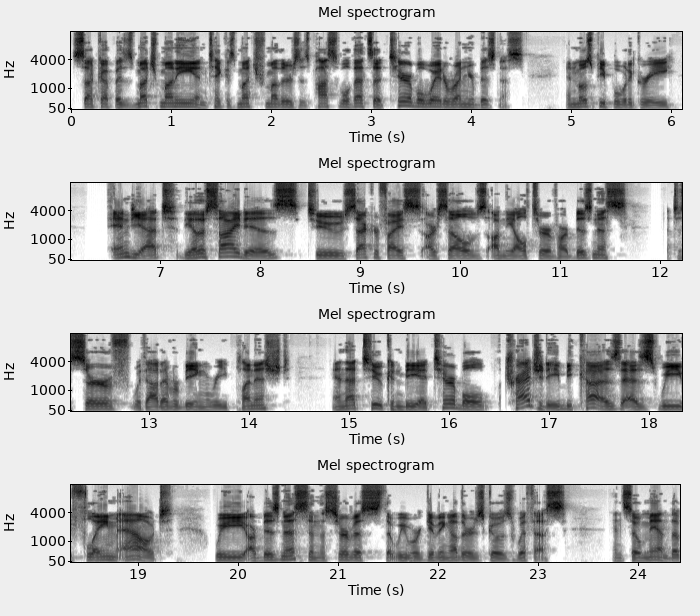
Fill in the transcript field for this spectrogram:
suck up as much money and take as much from others as possible, that's a terrible way to run your business. And most people would agree. And yet, the other side is to sacrifice ourselves on the altar of our business to serve without ever being replenished. And that too can be a terrible tragedy because as we flame out, we our business and the service that we were giving others goes with us. And so, man, the,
